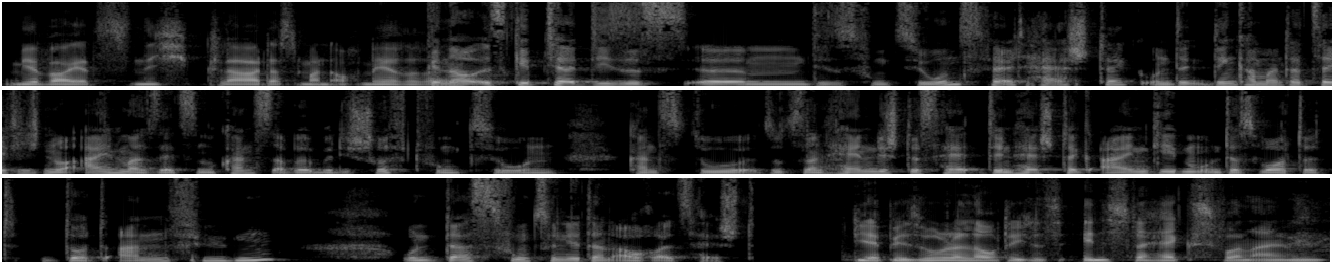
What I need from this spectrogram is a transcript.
Mir war jetzt nicht klar, dass man auch mehrere. Genau, es gibt ja dieses ähm, dieses Funktionsfeld Hashtag und den, den kann man tatsächlich nur einmal setzen. Du kannst aber über die Schriftfunktion kannst du sozusagen händisch das, den Hashtag eingeben und das Wort dort, dort anfügen und das funktioniert dann auch als Hashtag. Die Episode lautet das Insta-Hacks von einem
